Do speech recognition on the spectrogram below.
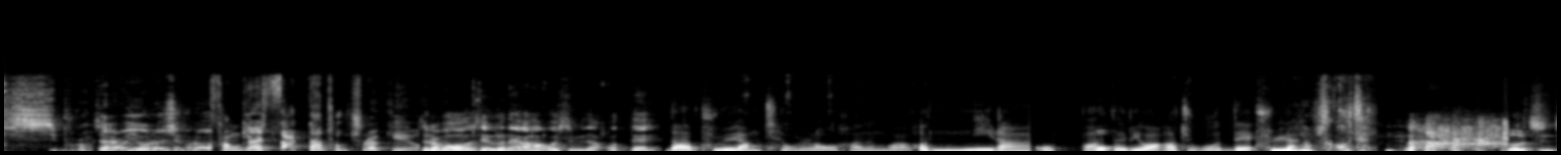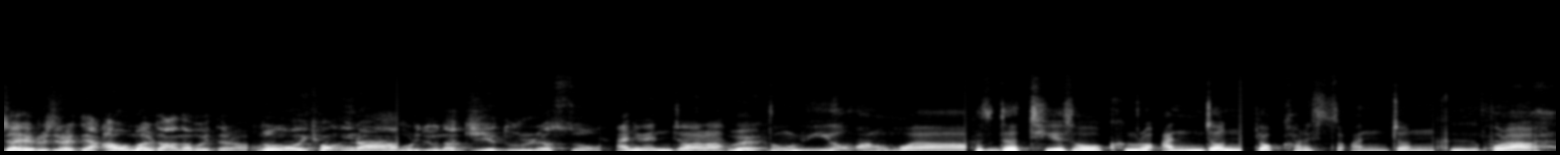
씨부러 자 여러분 이런 식으로 성게알 싹다 적출할게요 자, 여러분 어느새 은혜가 하고 있습니다 어때? 나 분량 채우려고 하는 거야. 언니랑 오빠 들이 와가지고 내 분량이 없었거든. 너 진짜 해루질 할 때 아무 말도 안 하고 있더라. 너 형이랑 우리 누나 귀에 눌렸어. 아니 왠 줄 알아? 왜? 너무 위험한 거야. 그래서 내가 뒤에서 그런 안전 역할 했어. 안전 그 뭐라.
